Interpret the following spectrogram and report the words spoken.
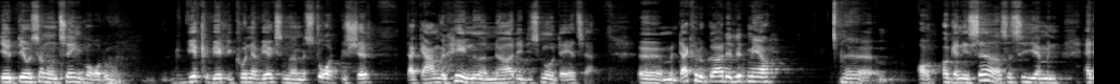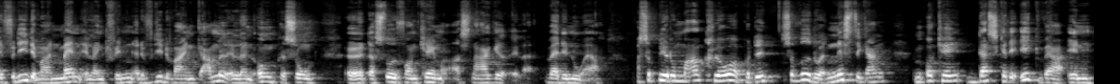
Det, det er jo sådan nogle ting, hvor du virkelig, virkelig kun er virksomheder med stort budget, der gerne vil helt ned og nørde i de små data. Øh, men der kan du gøre det lidt mere øh, organiseret, og så sige, jamen, er det fordi det var en mand eller en kvinde? Er det fordi det var en gammel eller en ung person, øh, der stod foran kamera og snakkede, eller hvad det nu er? Og så bliver du meget klogere på det. Så ved du, at næste gang, mm, okay, der skal det ikke være en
